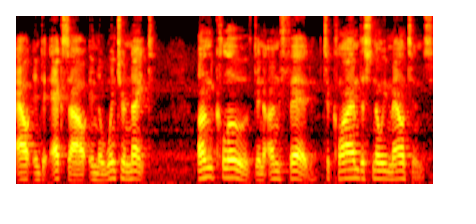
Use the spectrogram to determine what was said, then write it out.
out into exile in the winter night, unclothed and unfed, to climb the snowy mountains.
